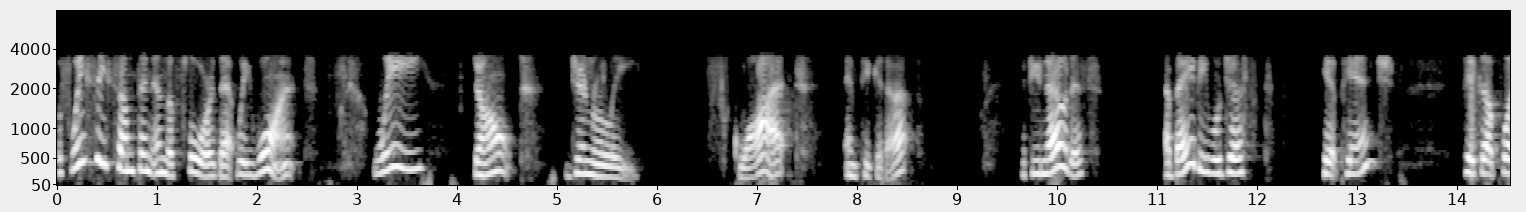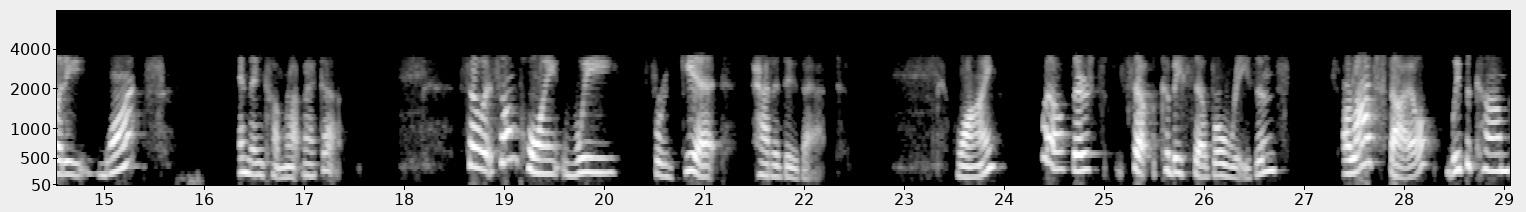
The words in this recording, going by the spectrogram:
if we see something in the floor that we want, we don't generally squat and pick it up. If you notice, a baby will just hip hinge, pick up what he wants, and then come right back up. So at some point, we forget how to do that. Why? Well, there's could be several reasons. Our lifestyle, we become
